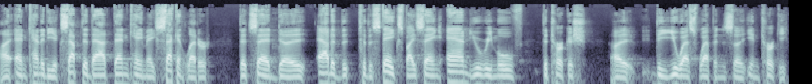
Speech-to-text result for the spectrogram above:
Uh, and Kennedy accepted that. Then came a second letter that said, uh, added the, to the stakes by saying, and you remove the Turkish, uh, the U.S. weapons uh, in Turkey.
